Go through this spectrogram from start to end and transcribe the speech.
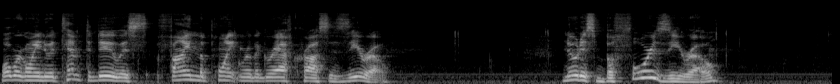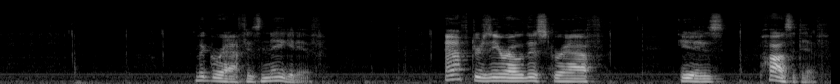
What we're going to attempt to do is find the point where the graph crosses 0. Notice before 0, the graph is negative. After 0, this graph is positive.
